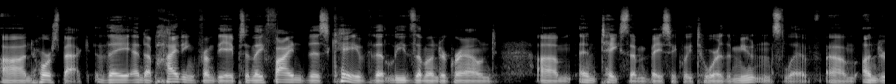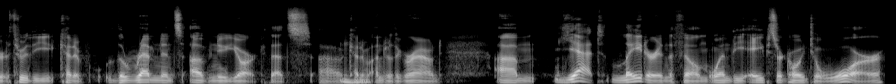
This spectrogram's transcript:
on horseback, they end up hiding from the apes and they find this cave that leads them underground. Um, and takes them basically to where the mutants live, um, under through the kind of the remnants of New York that's uh, kind of under the ground. Um, yet later in the film, when the apes are going to war,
